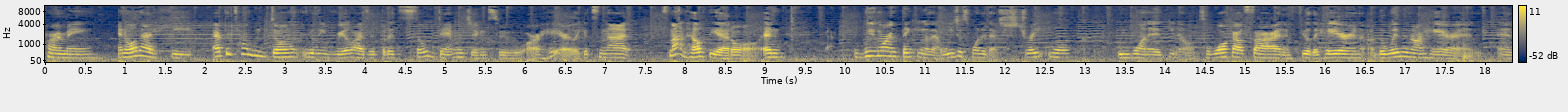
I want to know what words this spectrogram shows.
perming and all that heat, at the time we don't really realize it, but it's so damaging to our hair. Like it's not it's not healthy at all. And we weren't thinking of that. We just wanted that straight look. We wanted, you know, to walk outside and feel the hair and the wind in our hair, and and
